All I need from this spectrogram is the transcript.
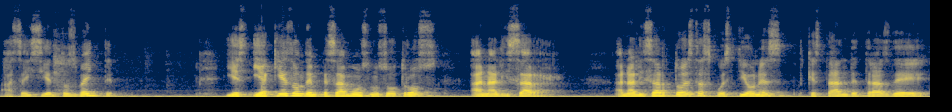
a 620. Y, es, y aquí es donde empezamos nosotros a analizar, analizar todas estas cuestiones que están detrás de,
